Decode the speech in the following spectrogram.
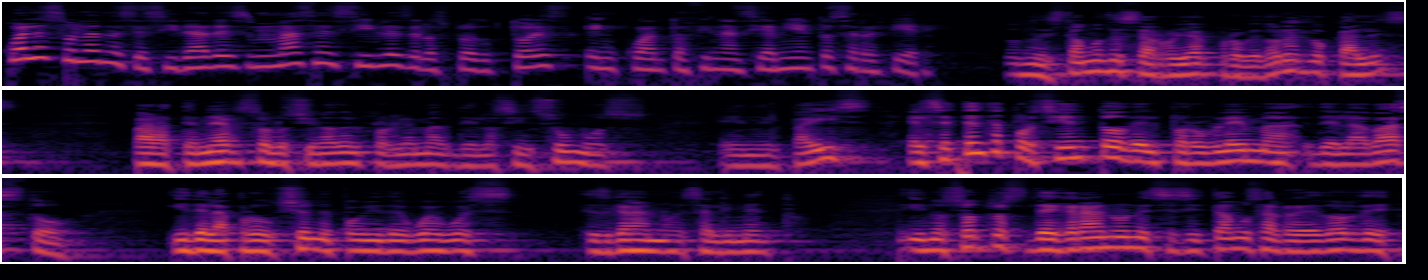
¿Cuáles son las necesidades más sensibles de los productores en cuanto a financiamiento se refiere? Necesitamos desarrollar proveedores locales para tener solucionado el problema de los insumos en el país. El 70% del problema del abasto y de la producción de pollo y de huevo es, es grano, es alimento. Y nosotros de grano necesitamos alrededor de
